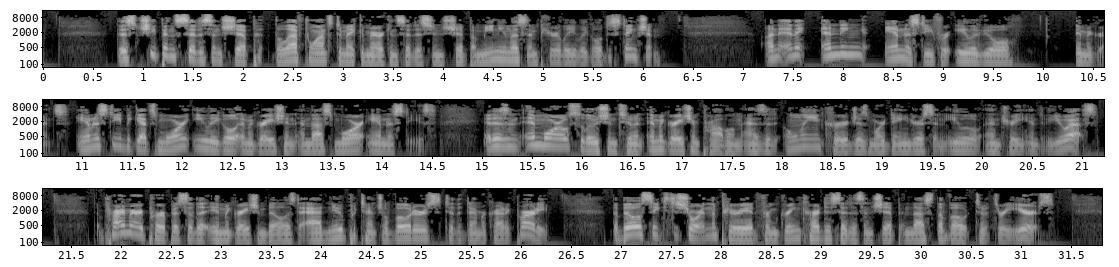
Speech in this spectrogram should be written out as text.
This cheapens citizenship. The left wants to make American citizenship a meaningless and purely legal distinction. Unending amnesty for illegal immigrants. Amnesty begets more illegal immigration and thus more amnesties. It is an immoral solution to an immigration problem as it only encourages more dangerous and illegal entry into the U.S. The primary purpose of the immigration bill is to add new potential voters to the Democratic Party. The bill seeks to shorten the period from green card to citizenship and thus the vote to three years.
